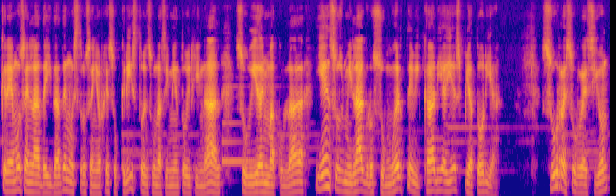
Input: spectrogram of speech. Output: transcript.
Creemos en la deidad de nuestro Señor Jesucristo, en su nacimiento virginal, su vida inmaculada y en sus milagros, su muerte vicaria y expiatoria, su resurrección,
